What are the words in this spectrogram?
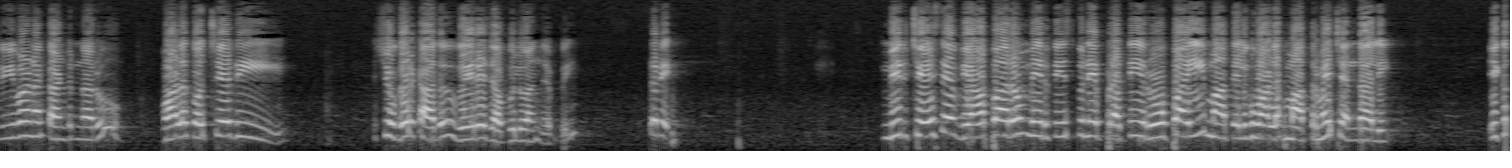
శ్రీవణక్ అంటున్నారు వాళ్ళకు వచ్చేది షుగర్ కాదు వేరే జబ్బులు అని చెప్పి. సరే మీరు చేసే వ్యాపారం మీరు తీసుకునే ప్రతి రూపాయి మా తెలుగు వాళ్ళకి మాత్రమే చెందాలి. ఇక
